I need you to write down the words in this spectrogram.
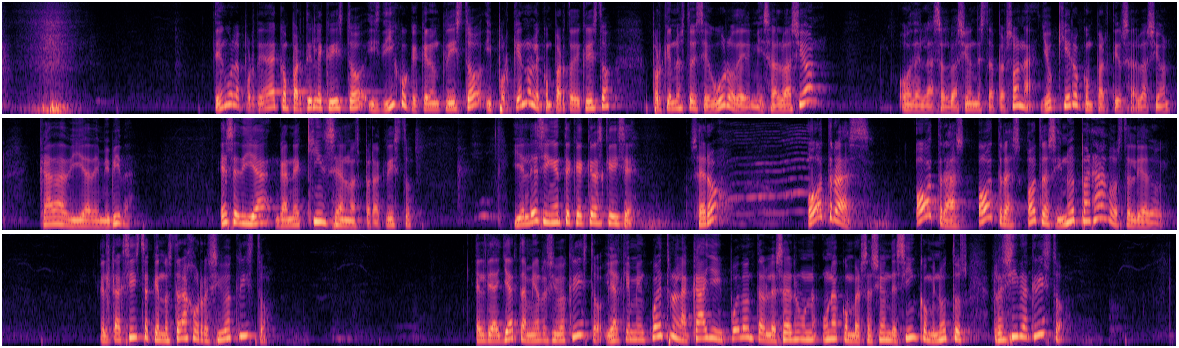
Tengo la oportunidad de compartirle Cristo y digo que creo en Cristo. ¿Y por qué no le comparto de Cristo? Porque no estoy seguro de mi salvación o de la salvación de esta persona. Yo quiero compartir salvación cada día de mi vida. Ese día gané 15 almas para Cristo. ¿Y el día siguiente qué crees que hice? ¿Cero? Otras, otras, otras, otras. Y no he parado hasta el día de hoy. El taxista que nos trajo recibió a Cristo. El de ayer también recibió a Cristo. Y al que me encuentro en la calle y puedo establecer una, una conversación de cinco minutos, recibe a Cristo.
